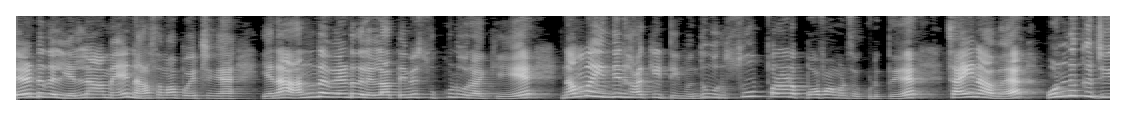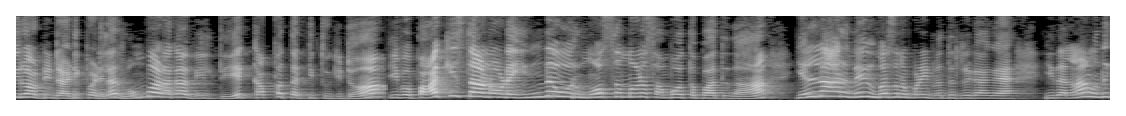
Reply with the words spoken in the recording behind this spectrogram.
வேண்டுதல் எல்லாமே நாசமாக போயிடுச்சுங்க. ஏன்னா அந்த வேண்டுதல் எல்லாத்தையுமே சுக்குநூறாக்கி நம்ம இந்தியன் ஹாக்கி டீம் வந்து ஒரு சூப்பரான பர்ஃபார்மன்ஸை கொடுத்து சைனாவை ஒன்றுக்கு ஜீரோ அப்படின்ற அடிப்படையில் ரொம்ப அழகாக வீழ்த்தி கப்பை தட்டி தூக்கிட்டோம். இப்போ பாகிஸ்தானோட இந்த ஒரு மோசமான சம்பவத்தை பார்த்து தான் எல்லாருமே விமர்சனம் பண்ணிட்டு வந்துட்டு இருக்காங்க. இதெல்லாம் வந்து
